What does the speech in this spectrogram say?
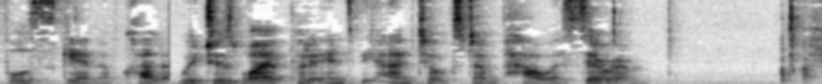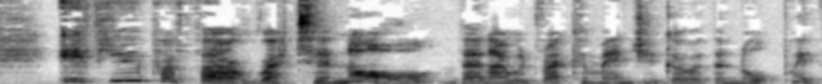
for skin of color, which is why I put it into the antioxidant power serum. If you prefer retinol, then I would recommend you go at the 0.3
